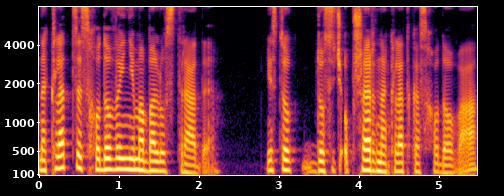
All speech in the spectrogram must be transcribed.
na klatce schodowej nie ma balustrady. Jest to dosyć obszerna klatka schodowa,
